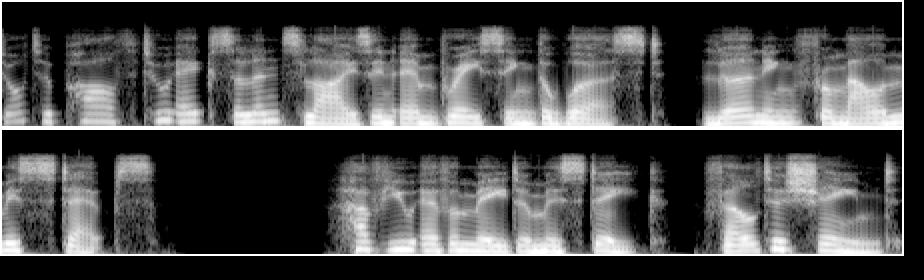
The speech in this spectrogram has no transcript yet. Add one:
A path to excellence lies in embracing the worst, learning from our missteps. Have you ever made a mistake, felt ashamed,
